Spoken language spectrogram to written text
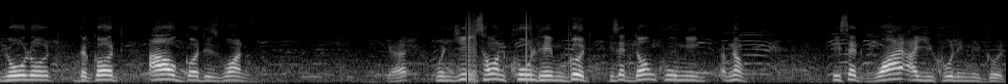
your lord the god our god is one yeah. When Jesus, someone called him good, he said, "Don't call me." uh, No. He said, "Why are you calling me good?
